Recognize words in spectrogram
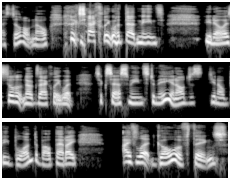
I still don't know exactly what that means. You know, I still don't know exactly what success means to me, and I'll just you know be blunt about that. I I've let go of things.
